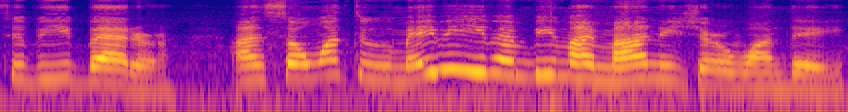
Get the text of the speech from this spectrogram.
to be better and someone to maybe even be my manager one day.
